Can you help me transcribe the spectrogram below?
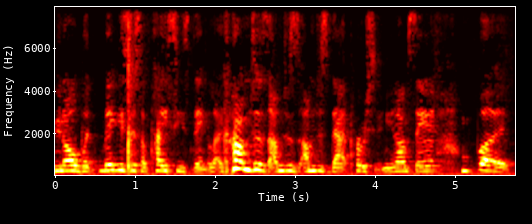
You know, but maybe it's just a Pisces thing. Like I'm just I'm just I'm just that person, you know what I'm saying? But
